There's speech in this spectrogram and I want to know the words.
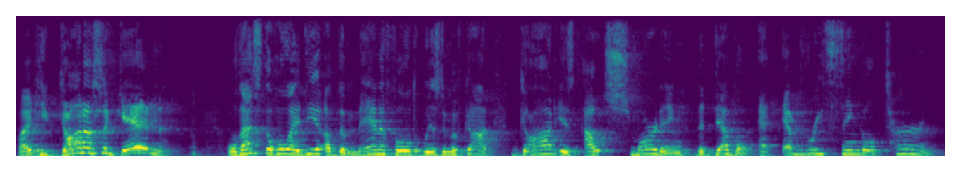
Right? He got us again. Well, that's the whole idea of the manifold wisdom of God. God is outsmarting the devil at every single turn.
